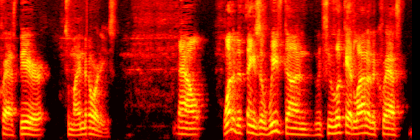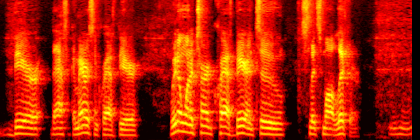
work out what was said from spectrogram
craft beer to minorities. Now, one of the things that we've done, if you look at a lot of the craft beer, the African American craft beer, we don't want to turn craft beer into Schlitz malt liquor. Mm-hmm.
